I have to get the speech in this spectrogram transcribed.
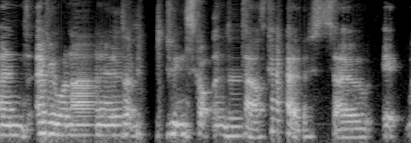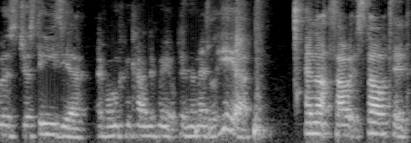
and everyone I know is like between Scotland and South Coast, so it was just easier. Everyone can kind of meet up in the middle here, and that's how it started.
